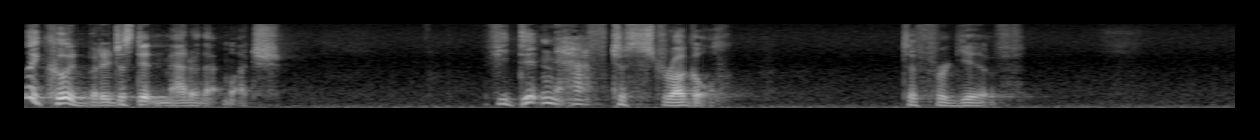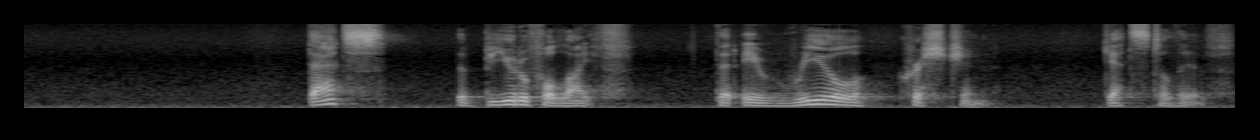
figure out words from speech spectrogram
They could, but it just didn't matter that much. If you didn't have to struggle to forgive. That's the beautiful life that a real Christian gets to live.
